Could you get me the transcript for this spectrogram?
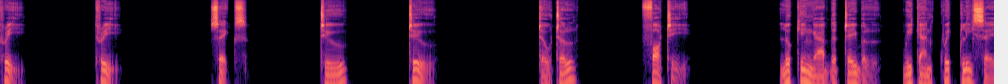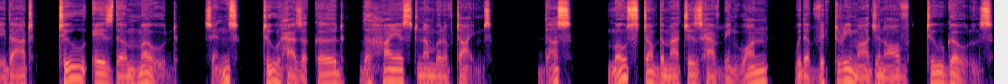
3, 3, 6, 2, 2. Total 40. Looking at the table, we can quickly say that 2 is the mode since 2 has occurred the highest number of times. Thus, most of the matches have been won with a victory margin of 2 goals.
